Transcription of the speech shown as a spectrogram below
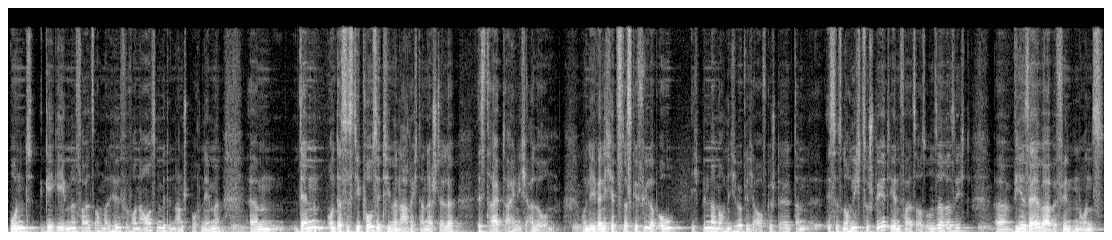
und gegebenenfalls auch mal Hilfe von außen mit in Anspruch nehme. Ähm, denn, und das ist die positive Nachricht an der Stelle, es treibt eigentlich alle um. Und wenn ich jetzt das Gefühl habe, oh, ich bin da noch nicht wirklich aufgestellt, dann ist es noch nicht zu spät, jedenfalls aus unserer Sicht. Äh, wir selber befinden uns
